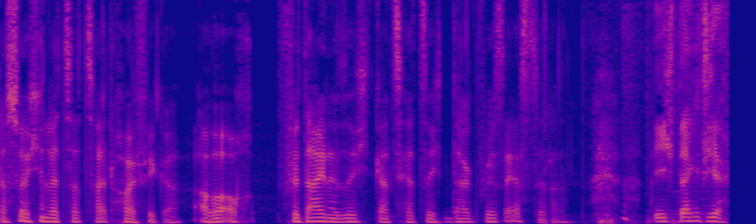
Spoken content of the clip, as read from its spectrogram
Das höre ich in letzter Zeit häufiger. Aber auch für deine Sicht ganz herzlichen Dank fürs Erste dann. Ich danke dir.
